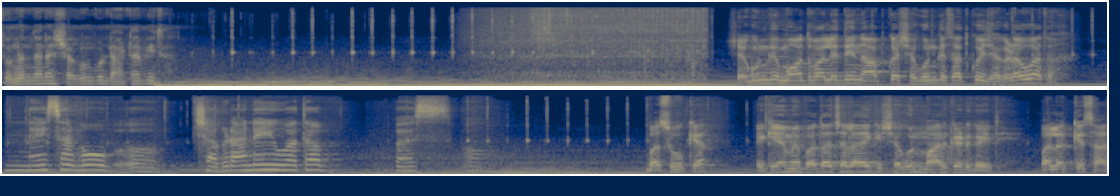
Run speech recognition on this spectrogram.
सुनंदा ने शगुन को डांटा भी था। शगुन के मौत वाले दिन आपका शगुन के साथ कोई झगड़ा हुआ था? नहीं सर वो झगड़ा नहीं हुआ था बस वो। बस वो क्या? देखिए हमें पता चला है कि शगुन मार्केट गई थी पलक के साथ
